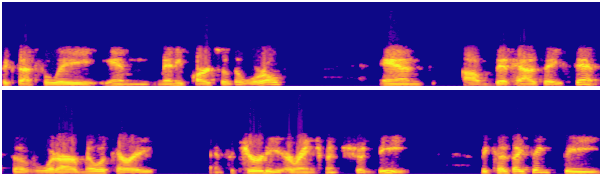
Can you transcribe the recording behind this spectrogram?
successfully in many parts of the world, and um, that has a sense of what our military and security arrangements should be. Because I think the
